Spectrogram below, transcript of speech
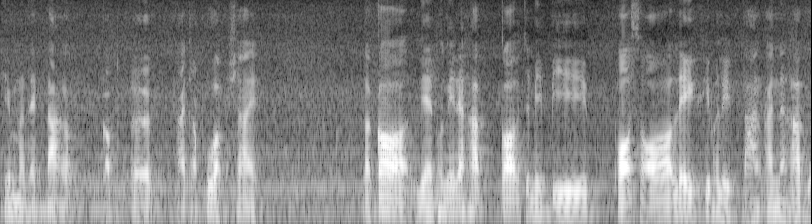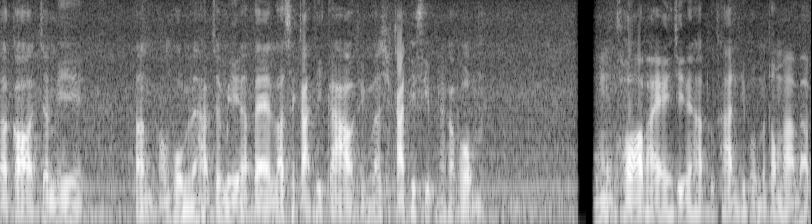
ที่มันแตกต่างกับกับเออต่างจากพวกใช่ แล้วก็เหรียญพวกนี้นะครับก็จะมีปีพศเลขที่ผลิตต่างกันนะครับ แล้วก็จะมีตั้งของผมนะครับ จะมีตั้งแต่รัชกาลที่ 9 ถึงรัชกาลที่ 10 นะครับผมผมขออภัยจริงๆนะครับ ทุกท่านที่ผมต้องมาแบบ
